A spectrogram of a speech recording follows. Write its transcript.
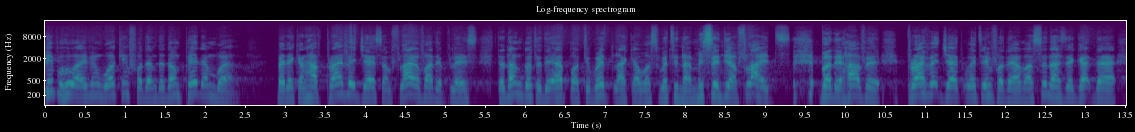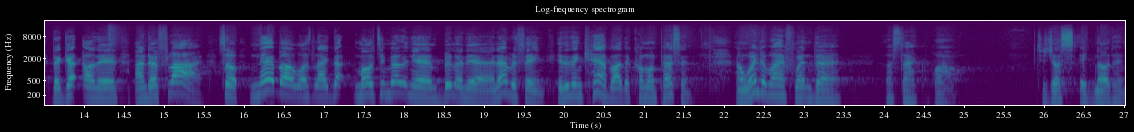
People who are even working for them, they don't pay them well but they can have private jets and fly over the place. They don't go to the airport to wait like I was waiting and missing their flights, but they have a private jet waiting for them. As soon as they get there, they get on it and they fly. So Nabal was like that multimillionaire and billionaire and everything. He didn't care about the common person. And when the wife went there, I was like, wow. She just ignored him.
